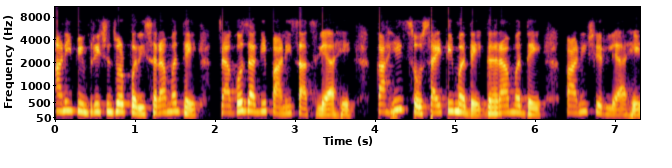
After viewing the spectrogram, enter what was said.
आणि पिंपरी चिंचवड परिसरामध्ये जागोजागी पाणी साचले आहे. काही सोसायटीमध्ये घरामध्ये पाणी शिरले आहे.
